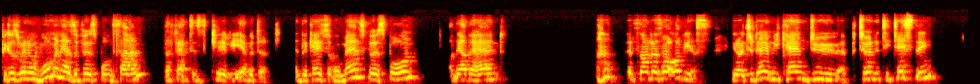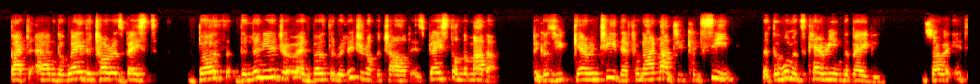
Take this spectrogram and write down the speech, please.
Because when a woman has a firstborn son, the fact is clearly evident. In the case of a man's firstborn, on the other hand, it's not as obvious. You know, today we can do paternity testing, but um, the way the Torah is based both the lineage and both the religion of the child is based on the mother because you guarantee that for nine months you can see that the woman's carrying the baby. So it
